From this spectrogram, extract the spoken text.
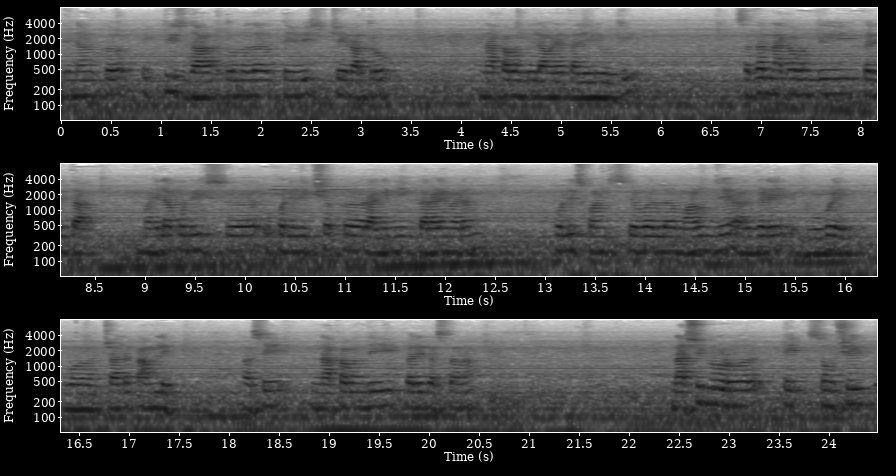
दिनांक एकतीस दहा दोन हजार तेवीसचे रात्रो नाकाबंदी लावण्यात आलेली होती. सदर नाकाबंदीकरिता महिला पोलीस उपनिरीक्षक Ragini Karale madam police constable Malunje Argade Dhoble व चालक आमले असे नाकाबंदी करीत असताना नाशिक रोडवर एक संशयित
